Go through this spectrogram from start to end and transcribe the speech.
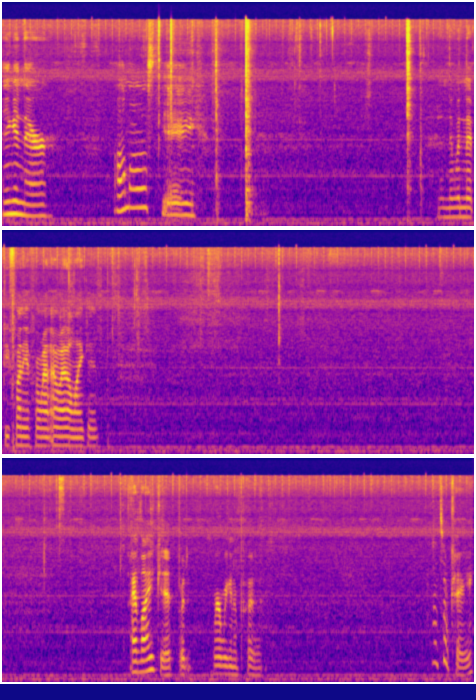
Hang in there. Almost, yay. And then wouldn't that be funny if I went, oh, I don't like it. I like it, but where are we going to put it? That's okay.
